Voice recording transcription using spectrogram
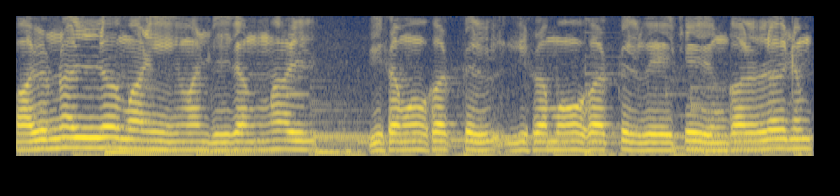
വരുന്നല്ലോ മണി മന്ദിരങ്ങളിൽ. ഈ സമൂഹത്തിൽ ഈ സമൂഹത്തിൽ വീഴ്ചയും കള്ളനും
